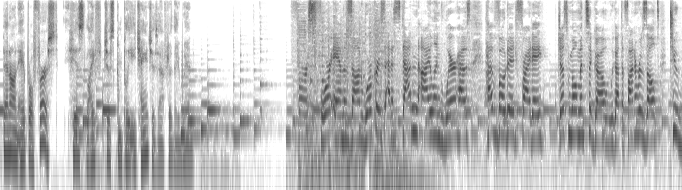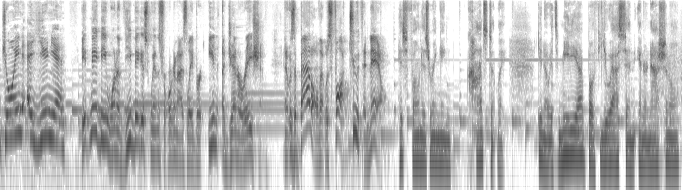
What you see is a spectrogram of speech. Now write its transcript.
Then on April 1st, his life just completely changes after they win. First for Amazon, workers at a Staten Island warehouse have voted Friday, just moments ago. We got the final results to join a union. It may be one of the biggest wins for organized labor in a generation. And it was a battle that was fought tooth and nail. His phone is ringing constantly. You know, it's media, both US and international.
